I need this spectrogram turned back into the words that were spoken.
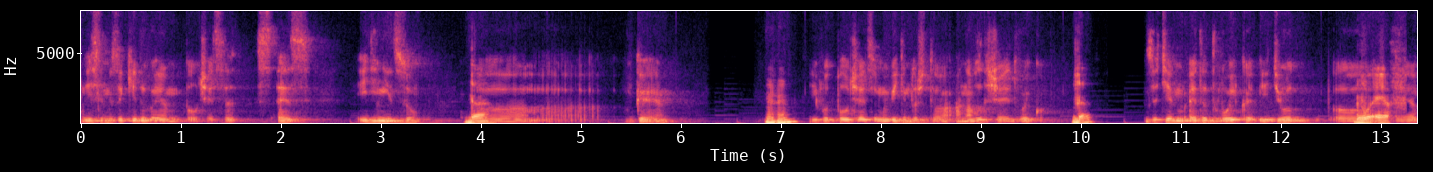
Если мы закидываем, получается, с S единицу Да. э, в G, Мгм. и вот получается мы видим то, что она возвращает двойку. Да. Затем эта двойка идет э, В F. э,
